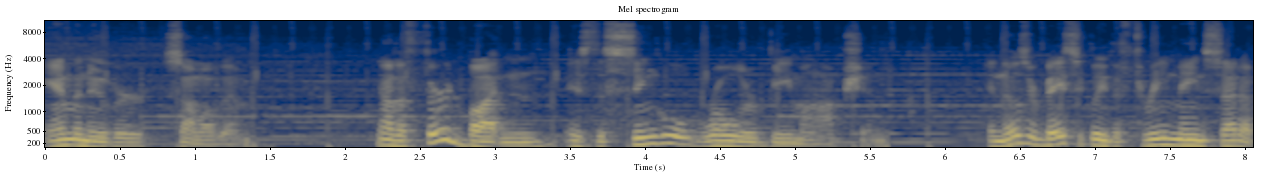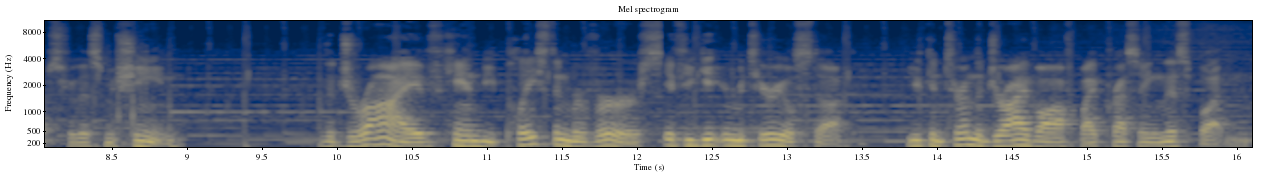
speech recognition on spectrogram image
and maneuver some of them. Now the third button is the single roller beam option. And those are basically the three main setups for this machine. The drive can be placed in reverse if you get your material stuck. You can turn the drive off by pressing this button.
